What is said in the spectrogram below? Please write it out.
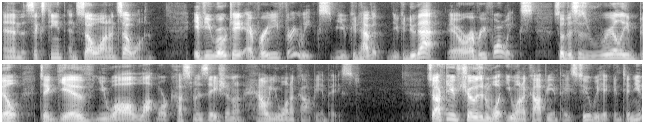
and then the 16th, and so on and so on. If you rotate every three weeks, you could have it, you could do that, or every four weeks. So this is really built to give you all a lot more customization on how you want to copy and paste. So after you've chosen what you want to copy and paste to, we hit continue.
